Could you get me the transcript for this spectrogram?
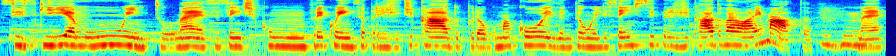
se esguia muito, né? Se sente com frequência prejudicado por alguma coisa, então ele sente-se prejudicado, vai lá e mata, uhum. né?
